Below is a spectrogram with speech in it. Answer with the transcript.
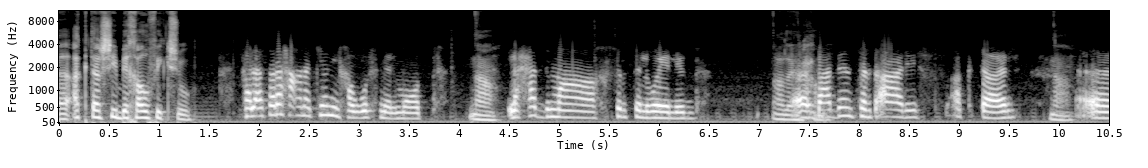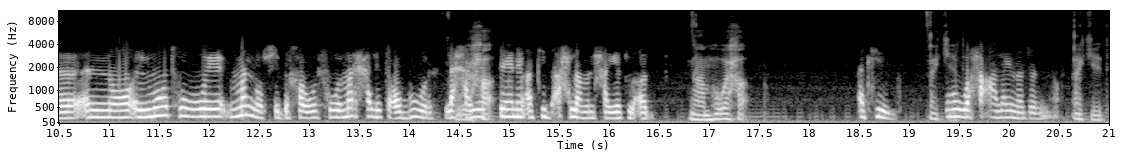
آه، أكثر شيء بخوفك شو؟ هلأ صراحة أنا كان يخوفني الموت. نعم. لحد ما خسرت الوالد. الله آه، يرحمه. بعدين صرت أعرف أكثر نعم. آه إنه الموت هو منه شيء بخوف هو مرحلة عبور لحياة. ثانية وأكيد أحلى من حياة الأرض نعم هو حق. أكيد. أكيد. وهو حق علينا جنه أكيد.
